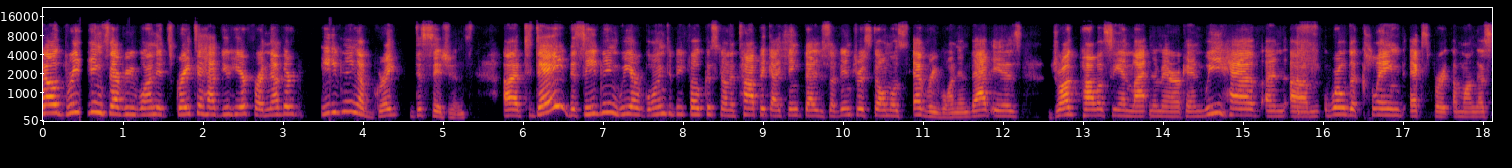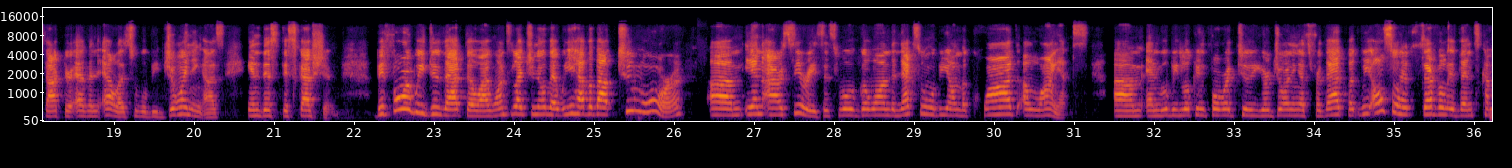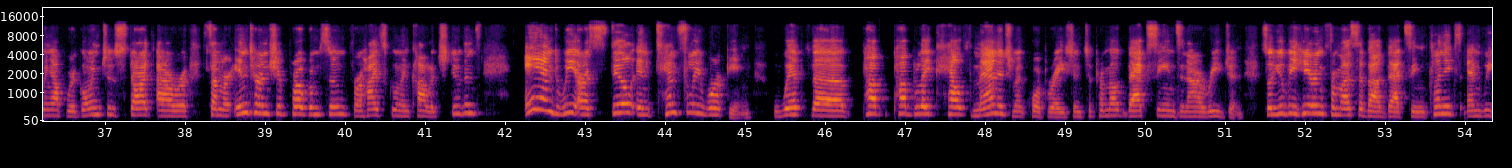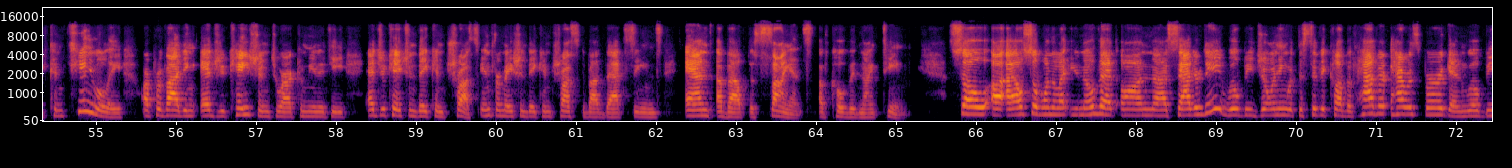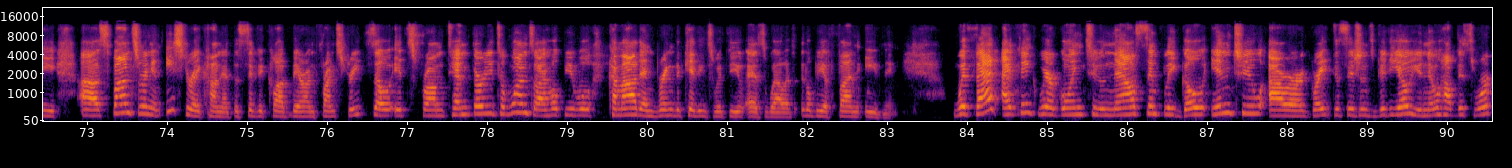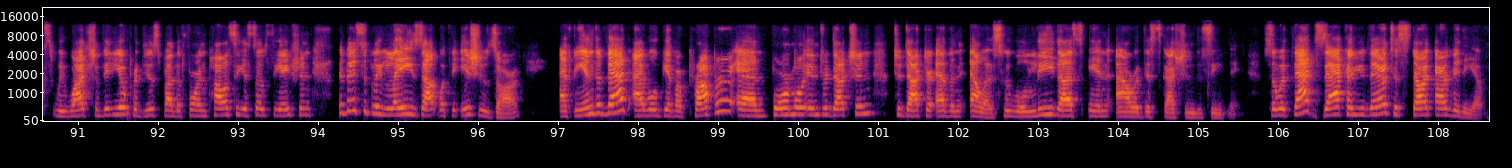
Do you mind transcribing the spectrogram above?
Well, greetings, everyone. It's great to have you here for another evening of great decisions. Uh, today, this evening, we are going to be focused on a topic I think that is of interest to almost everyone, and that is drug policy in Latin America. And we have a um, world acclaimed expert among us, Dr. Evan Ellis, who will be joining us in this discussion. Before we do that, though, I want to let you know that we have about two more um, in our series. This will go on, the next one will be on the Quad Alliance. Um, and we'll be looking forward to your joining us for that. But we also have several events coming up. We're going to start our summer internship program soon for high school and college students. And we are still intensely working with the Pub Public Health Management Corporation to promote vaccines in our region. So you'll be hearing from us about vaccine clinics, and we continually are providing education to our community, education they can trust, information they can trust about vaccines and about the science of COVID 19. So uh, I also want to let you know that on uh, Saturday, we'll be joining with the Civic Club of Harrisburg and we'll be uh, sponsoring an Easter egg hunt at the Civic Club there on Front Street. So it's from 1030 to 1. So I hope you will come out and bring the kiddies with you as well. It'll be a fun evening with that, I think we're going to now simply go into our Great Decisions video. You know how this works. We watch a video produced by the Foreign Policy Association that basically lays out what the issues are. At the end of that, I will give a proper and formal introduction to Dr. Evan Ellis, who will lead us in our discussion this evening. So with that, Zach, are you there to start our video?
